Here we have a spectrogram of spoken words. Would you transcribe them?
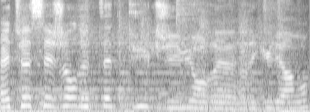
Eh, tu vois, c'est le genre de tête pu que j'ai eu en ré- régulièrement.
